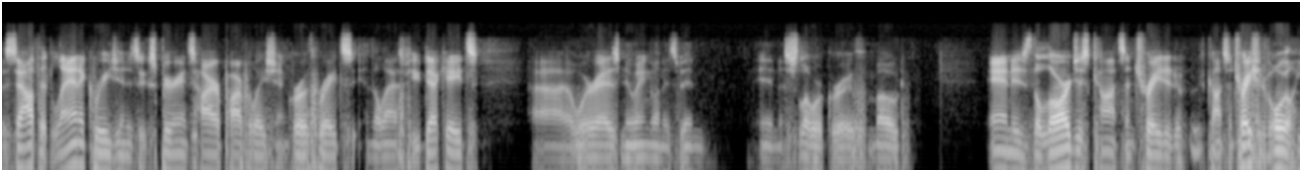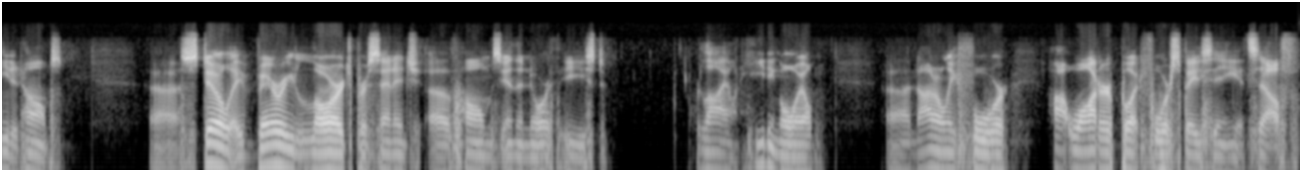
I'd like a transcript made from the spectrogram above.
The South Atlantic region has experienced higher population growth rates in the last few decades, uh, whereas New England has been in a slower growth mode and is the largest concentrated concentration of oil-heated homes. Uh, still, a very large percentage of homes in the Northeast rely on heating oil, uh, not only for hot water, but for space heating itself.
